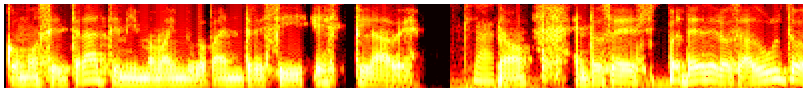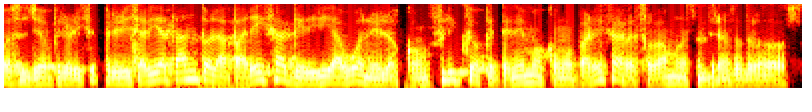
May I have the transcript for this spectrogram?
como se trate mi mamá y mi papá entre sí, es clave. ¿No? Entonces, desde los adultos, yo priorizaría tanto la pareja que diría, bueno, y los conflictos que tenemos como pareja, resolvámonos entre nosotros dos.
